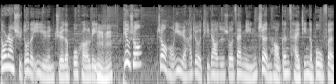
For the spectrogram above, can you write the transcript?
都让许多的议员觉得不合理。嗯哼，譬如说，周永红议员他就有提到，就是说在民政哈跟财经的部分，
